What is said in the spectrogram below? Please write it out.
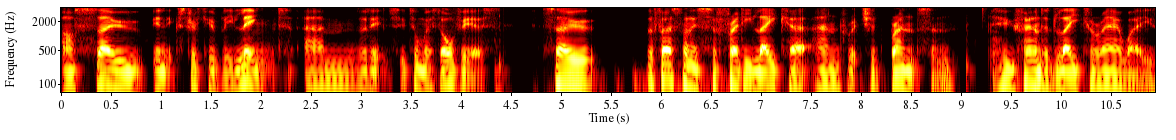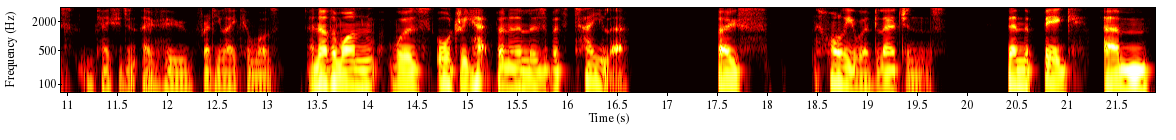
are so inextricably linked um, that it's it's almost obvious. So the first one is Sir Freddie Laker and Richard Branson, who founded Laker Airways. In case you didn't know who Freddie Laker was, Another one was Audrey Hepburn and Elizabeth Taylor, both Hollywood legends. Then the big um,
